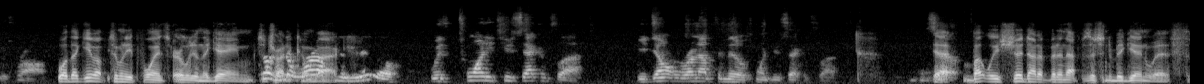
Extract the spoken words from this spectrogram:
was wrong. Well, they gave up too many points early in the game to No, try to come run up back. the middle with 22 seconds left. You don't run up the middle with 22 seconds left. Yeah, but we should not have been in that position to begin with.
